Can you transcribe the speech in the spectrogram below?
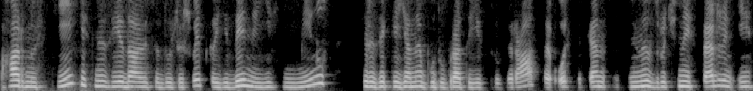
гарну стійкість, не з'їдаються дуже швидко. Єдиний їхній мінус, через який я не буду брати їх другий раз, це ось таке незручний стержень і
